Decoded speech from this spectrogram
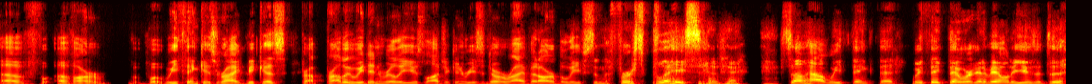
of of our what we think is right because pro- probably we didn't really use logic and reason to arrive at our beliefs in the first place. And somehow we think that we think that we're going to be able to use it to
